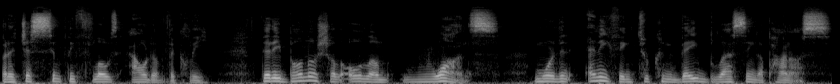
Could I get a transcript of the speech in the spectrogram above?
but it just simply flows out of the kli that Ribono Shel Olam wants more than anything to convey blessing upon us.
